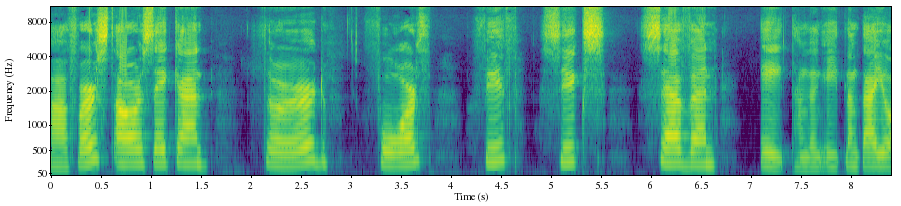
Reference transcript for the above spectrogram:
uh, first hour, second, third, fourth, fifth, sixth, seven, eight. Hanggang 8 lang tayo.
